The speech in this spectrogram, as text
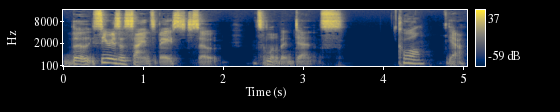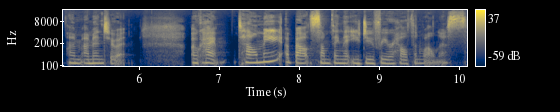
the series is science based, so it's a little bit dense. cool. Yeah. I'm I'm into it. Okay. Tell me about something that you do for your health and wellness.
